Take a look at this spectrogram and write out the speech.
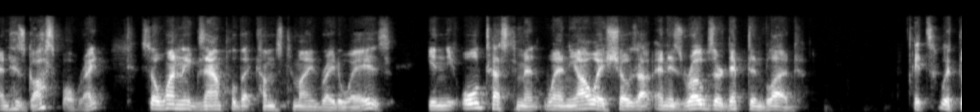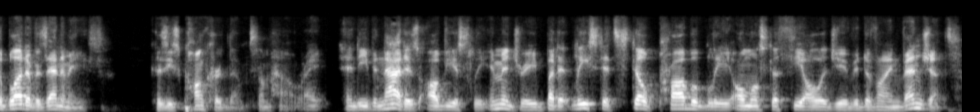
and his gospel, right? So one example that comes to mind right away is in the Old Testament, when Yahweh shows up and his robes are dipped in blood, it's with the blood of his enemies because he's conquered them somehow, right? And even that is obviously imagery, but at least it's still probably almost a theology of a divine vengeance.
